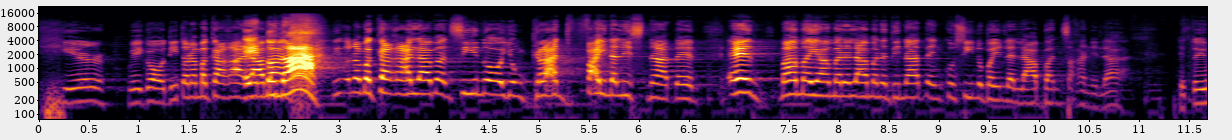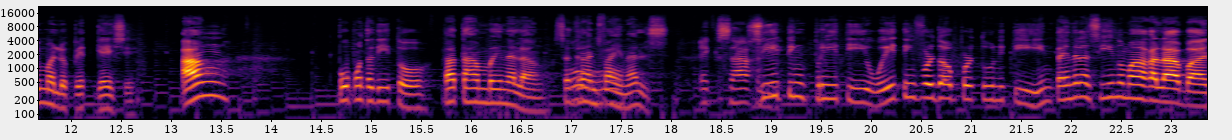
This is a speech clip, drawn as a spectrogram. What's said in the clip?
Here we go. Dito na magkakaalaman. Eto na! Dito na magkakaalaman sino yung grand finalist natin. And mamaya malalaman na din natin kung sino ba yung lalaban sa kanila. Ito yung malupit, guys eh. Ang pupunta dito, tatambay na lang sa Grand Oo. Finals. Exactly. Sitting pretty, waiting for the opportunity. Hintayin na lang sino mga kalaban.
